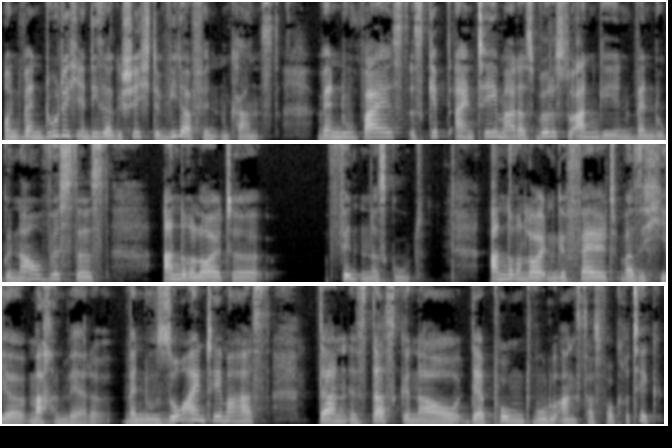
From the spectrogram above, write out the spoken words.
Und wenn du dich in dieser Geschichte wiederfinden kannst, wenn du weißt, es gibt ein Thema, das würdest du angehen, wenn du genau wüsstest, andere Leute finden das gut. Anderen Leuten gefällt, was ich hier machen werde. Wenn du so ein Thema hast, dann ist das genau der Punkt, wo du Angst hast vor Kritik.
